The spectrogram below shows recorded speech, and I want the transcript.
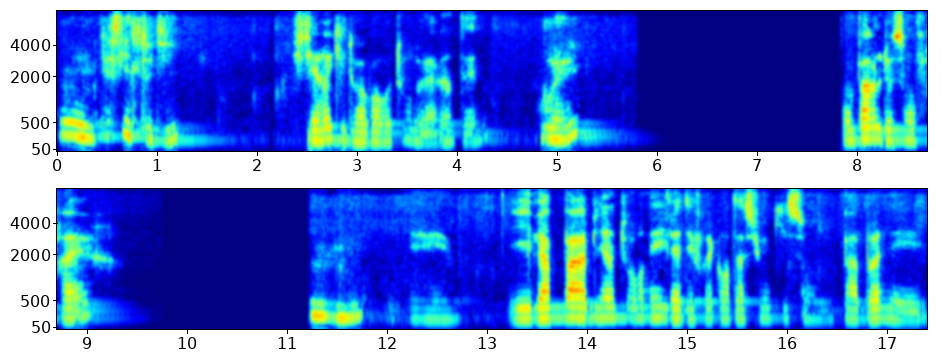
Hmm, Qu'est-ce qu'il te dit? Je dirais qu'il doit avoir autour de la vingtaine. Oui. On parle de son frère Mhm. et il a pas bien tourné. Il a des fréquentations qui sont pas bonnes et,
